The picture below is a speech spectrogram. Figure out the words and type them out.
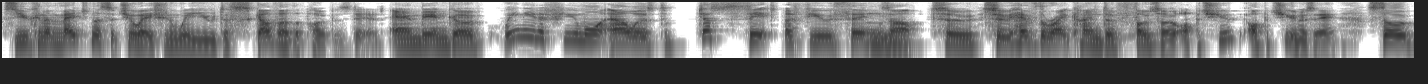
So you can imagine a situation where you discover the Pope is dead and then go, we need a few more hours to just set a few things up to to have the right kind of photo opportu- opportunity. So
